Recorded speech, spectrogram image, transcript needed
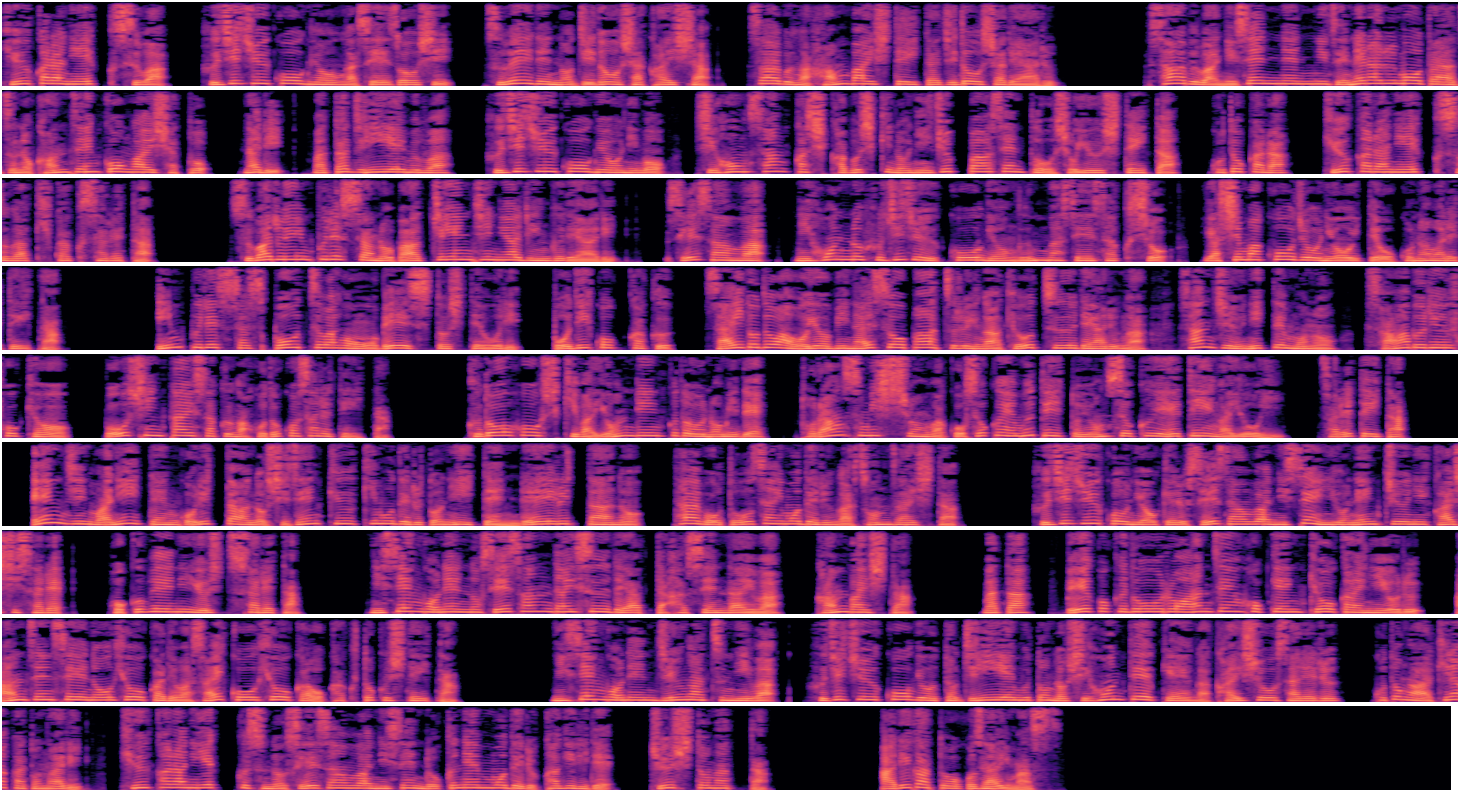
9から 2X は富士重工業が製造し、スウェーデンの自動車会社、サーブが販売していた自動車である。サーブは2000年にゼネラルモーターズの完全子会社となり、また GM は富士重工業にも資本参加し株式の20%を所有していたことから9から 2X が企画された。スバルインプレッサのバッチエンジニアリングであり、生産は日本の富士重工業群馬製作所、八島工場において行われていた。インプレッサスポーツワゴンをベースとしており、ボディ骨格、サイドドア及び内装パーツ類が共通であるが、32点ものサーブ流補強、防振対策が施されていた。駆動方式は4輪駆動のみで、トランスミッションは5速 MT と4速 AT が用意されていた。エンジンは2.5リッターの自然吸気モデルと2.0リッターのターボ搭載モデルが存在した。富士重工における生産は2004年中に開始され、北米に輸出された。2005年の生産台数であった8000台は完売した。また、米国道路安全保険協会による安全性能評価では最高評価を獲得していた。2005年10月には富士重工業と GM との資本提携が解消されることが明らかとなり、9から 2X の生産は2006年モデル限りで中止となった。ありがとうございます。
